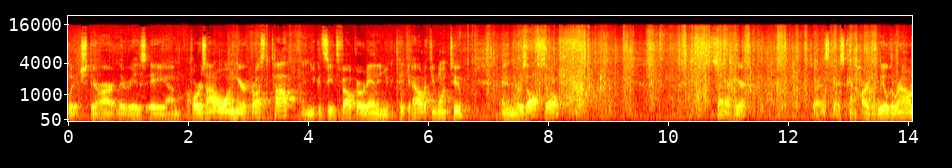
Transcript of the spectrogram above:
which there are there is a, um, a, horizontal one here across the top and you can see it's velcroed in and you can take it out if you want to and there's also center here sorry this guy's kind of hard to wield around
